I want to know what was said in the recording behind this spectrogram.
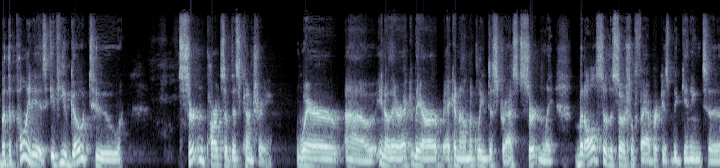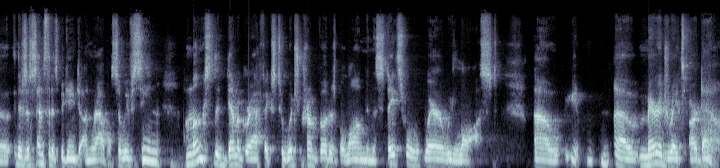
But the point is, if you go to certain parts of this country where uh, you know they are they are economically distressed, certainly, but also the social fabric is beginning to. There's a sense that it's beginning to unravel. So we've seen amongst the demographics to which Trump voters belonged in the states where, we lost, uh, uh, marriage rates are down,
